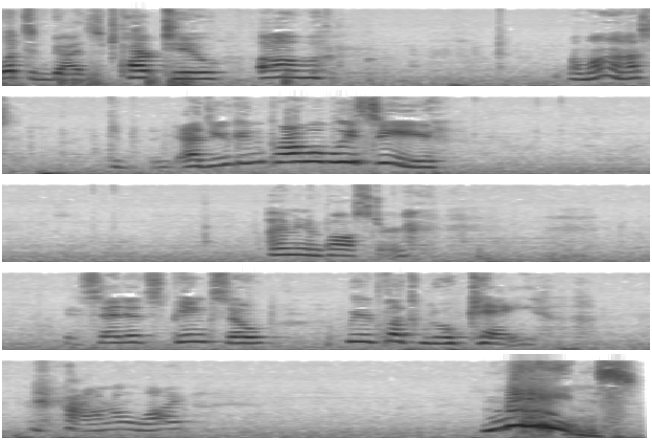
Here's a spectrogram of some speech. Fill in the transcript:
What's up, guys? Part two of Among Us. As you can probably see, I'm an imposter. It said it's pink, so weird flex, but okay. I don't know why. Memes!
